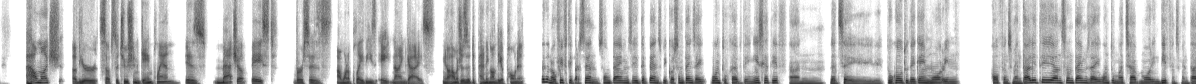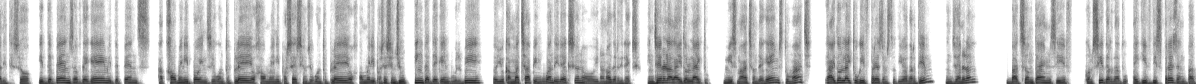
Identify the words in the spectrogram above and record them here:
How much of your substitution game plan is matchup based versus I want to play these eight, nine guys? You know, how much is it depending on the opponent? I don't know, 50%. Sometimes it depends because sometimes I want to have the initiative and let's say to go to the game more in offense mentality and sometimes I want to match up more in defense mentality. So it depends of the game. It depends at how many points you want to play or how many possessions you want to play or how many possessions you think that the game will be. So you can match up in one direction or in another direction. In general, I don't like to mismatch on the games too much. I don't like to give presents to the other team in general. But sometimes if consider that I give this present, but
